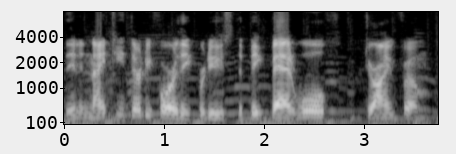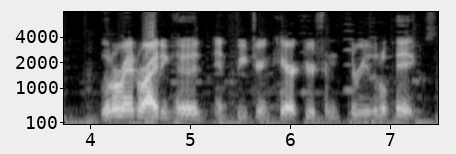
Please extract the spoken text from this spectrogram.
Then in 1934, they produced The Big Bad Wolf, drawing from Little Red Riding Hood and featuring characters from Three Little Pigs.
